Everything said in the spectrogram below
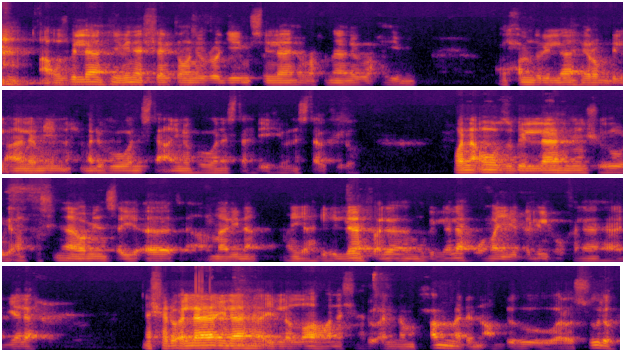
أعوذ بالله من الشيطان الرجيم. بسم الله الرحمن الرحيم. الحمد لله رب العالمين نحمده ونستعينه ونستهديه ونستغفره. ونعوذ بالله من شرور أنفسنا ومن سيئات أعمالنا. من يهده الله فلا مضل له ومن يضلله فلا هادي له. نشهد أن لا إله إلا الله ونشهد أن محمدا عبده ورسوله.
